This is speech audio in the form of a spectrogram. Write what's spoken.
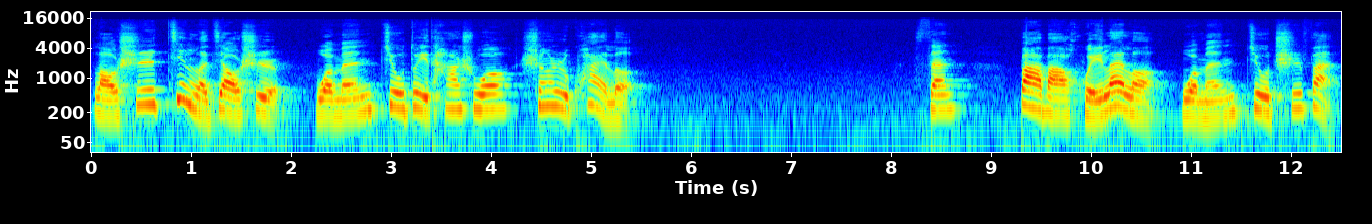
老师进了教室，我们就对他说生日快乐。三，爸爸回来了，我们就吃饭。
